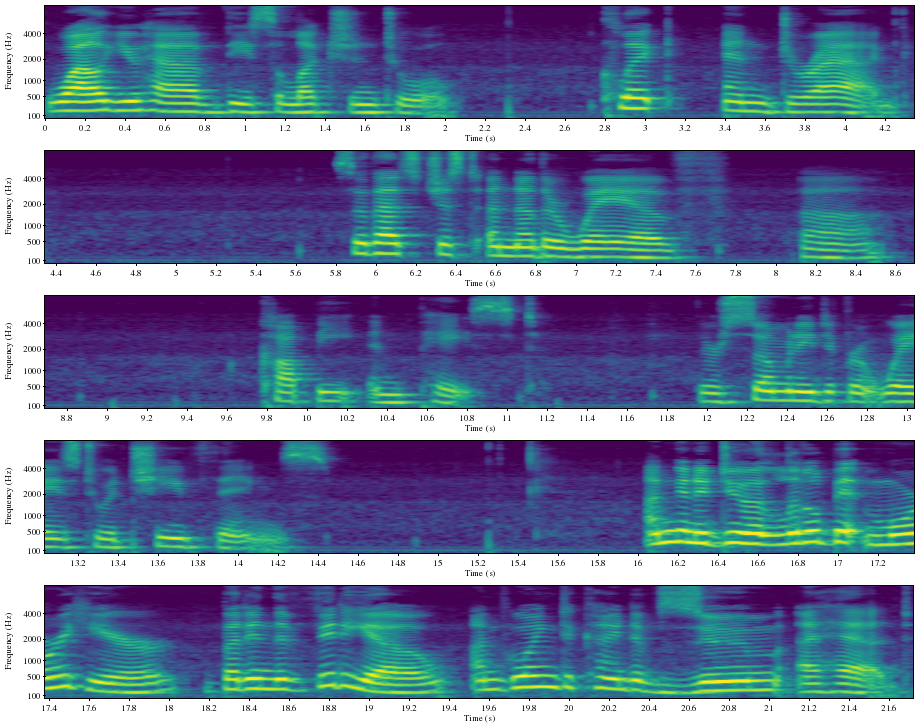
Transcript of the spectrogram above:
while you have the selection tool. Click and drag. So that's just another way of uh, copy and paste. There's so many different ways to achieve things. I'm going to do a little bit more here, but in the video, I'm going to kind of zoom ahead.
